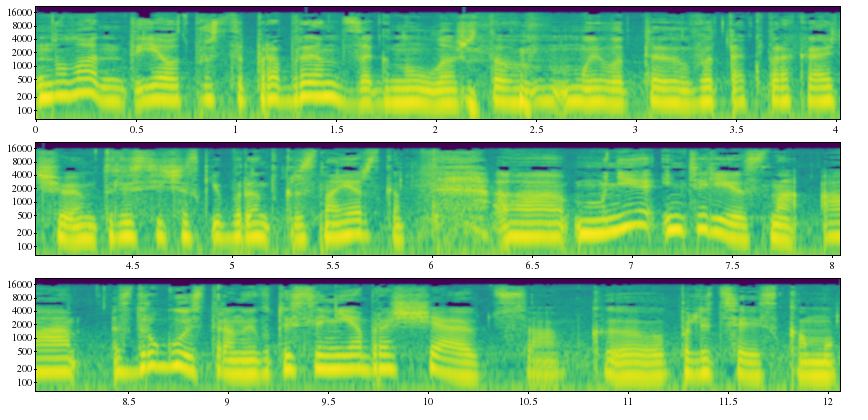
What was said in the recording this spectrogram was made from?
Ну ладно, я вот просто про бренд загнула, что мы вот, э, вот так прокачиваем туристический бренд Красноярска. Мне интересно, а с другой стороны, вот если не обращаются к полицейскому,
